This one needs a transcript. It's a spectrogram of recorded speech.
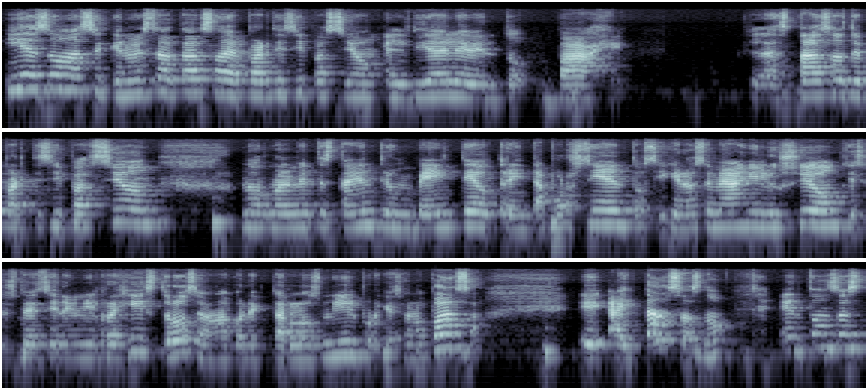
y eso hace que nuestra tasa de participación el día del evento baje. Las tasas de participación normalmente están entre un 20 o 30%, así que no se me hagan ilusión que si ustedes tienen mil registros, se van a conectar los mil, porque eso no pasa. Eh, hay tasas, ¿no? Entonces,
